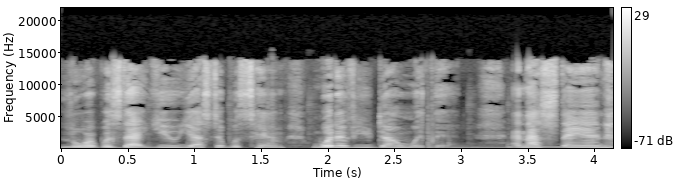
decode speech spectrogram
Lord, was that you? Yes, it was him. What have you done with it?" And I stand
